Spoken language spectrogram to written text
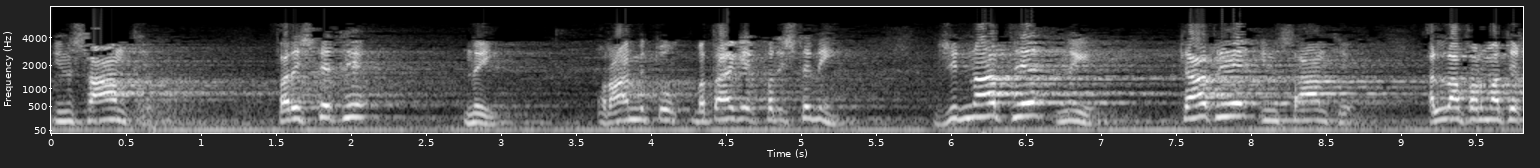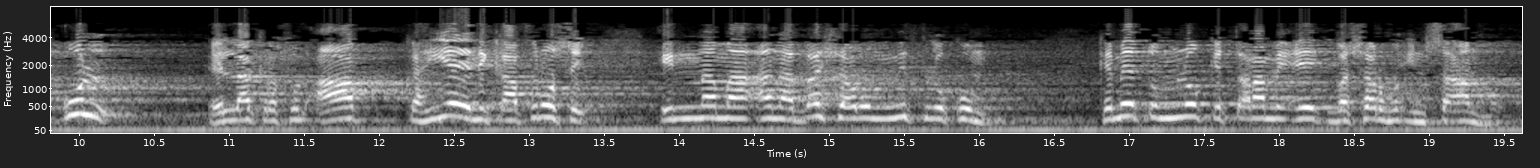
انسان تھے۔ فرشتے تھے؟ نہیں۔ قرآن میں تو بتایا کہ فرشتے نہیں۔ جنات تھے؟ نہیں۔ کیا تھے؟ انسان تھے۔ اللہ فرماتے، قل اللہ کے رسول، آپ کہیے یعنی نکافروں سے، انما انا بشر مثلکم، کہ میں تم لوگ کی طرح میں ایک بشر ہوں، انسان ہوں۔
